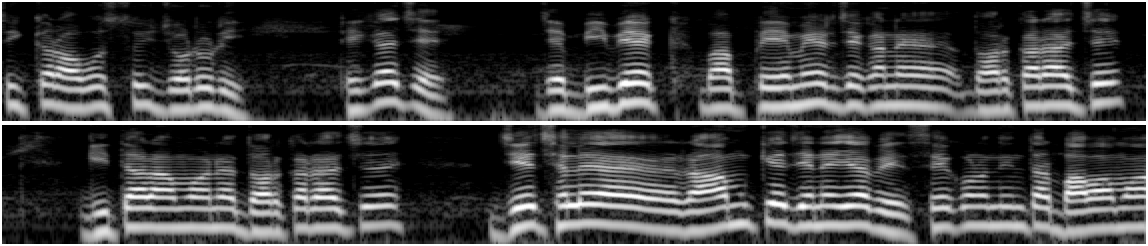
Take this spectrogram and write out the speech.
শিক্ষার অবশ্যই জরুরি, ঠিক আছে? যে বিবেক বা প্রেমের যেখানে দরকার আছে, গীতা রামায়ণের দরকার আছে, যে ছেলে রামকে জেনে যাবে, সে কোনো দিন তার বাবা মা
